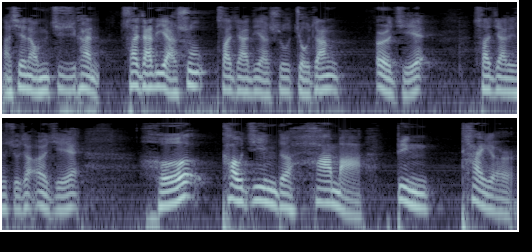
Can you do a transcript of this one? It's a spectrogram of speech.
那现在我们继续看撒加利亚书，撒加利亚书九章二节，撒加利亚书九章二节和靠近的哈马并泰尔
